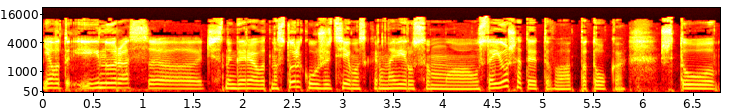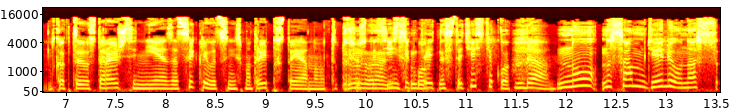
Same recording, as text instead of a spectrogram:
Я вот иной раз, э, честно говоря, вот настолько уже тема с коронавирусом э, устаешь от этого, от потока, что как-то стараешься не зацикливаться, не смотреть постоянно вот эту всю статистику. Не смотреть на статистику. Да. Ну, на самом деле у нас,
